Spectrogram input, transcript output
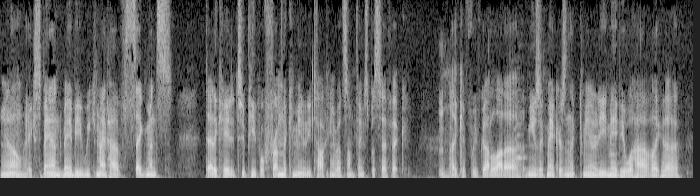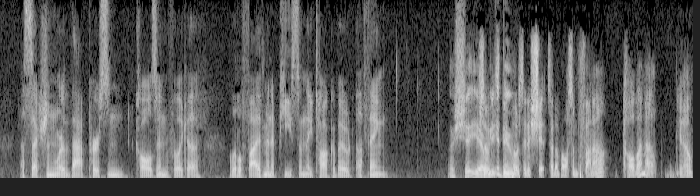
you know, expand. Maybe we might have segments dedicated to people from the community talking about something specific. Mhm. Like if we've got a lot of music makers in the community, maybe we'll have like a a section where that person calls in for like a, a little five minute piece and they talk about a thing. Oh shit, yeah, we Somebody's could been do. posting a shit ton of awesome fan art. Call them out. You know,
